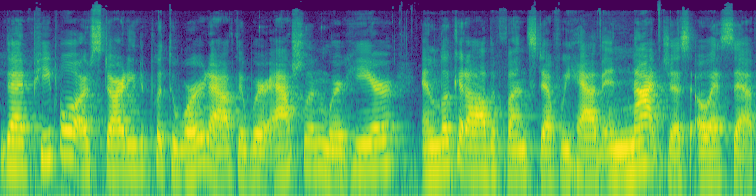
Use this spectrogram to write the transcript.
that people are starting to put the word out that we're Ashland, we're here, and look at all the fun stuff we have, and not just OSF.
